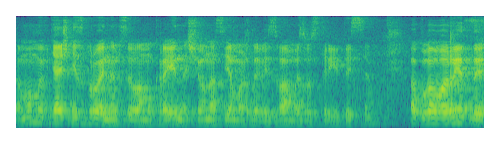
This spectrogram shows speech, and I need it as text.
Тому ми вдячні Збройним силам України, що у нас є можливість з вами зустрітися, обговорити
